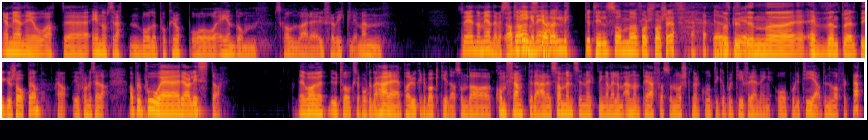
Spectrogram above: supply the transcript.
jeg mener jo at uh, eiendomsretten både på kropp og eiendom skal være ufravikelig, men så er det noe med det hvis Ja, Da ønsker er jeg deg lykke til som eh, forsvarssjef, når Putin uh, eventuelt bygger seg opp igjen. Ja, vi får nå se, da. Apropos uh, realister. Det var jo et utvalgsrapport, og det her er et par uker tilbake i tid, da, som da kom frem til det her, en sammensmeltning mellom NNPF, altså Norsk Narkotikapolitiforening, og politiet, at den var for tett.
